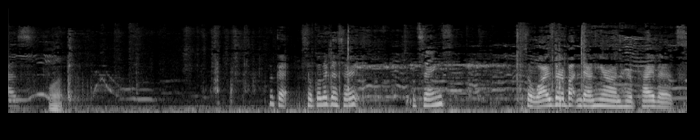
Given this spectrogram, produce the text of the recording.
does. What? Okay, so it goes like this, right? It sings. So why is there a button down here on her privates?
